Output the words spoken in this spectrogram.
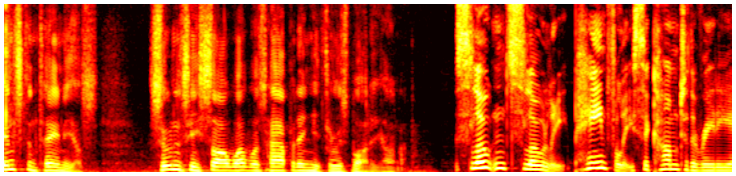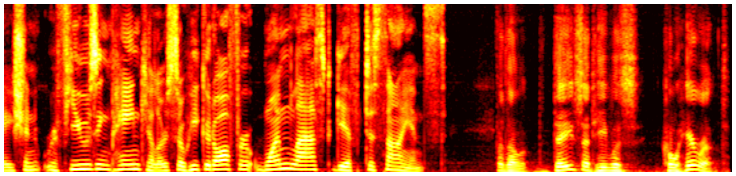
instantaneous. As soon as he saw what was happening, he threw his body on it. Slotin slowly, painfully succumbed to the radiation, refusing painkillers so he could offer one last gift to science. For the days that he was coherent,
